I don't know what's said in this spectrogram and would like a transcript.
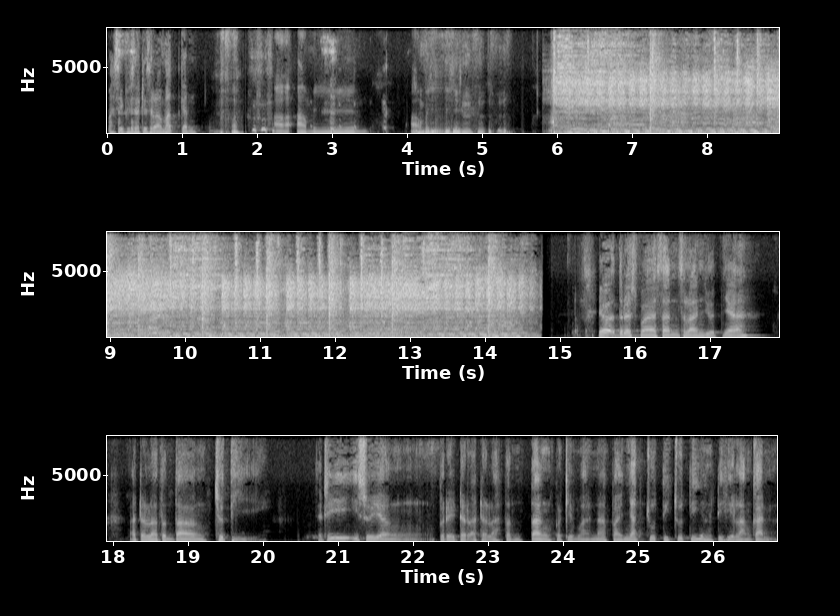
masih bisa diselamatkan. Amin amin Yuk, terus bahasan selanjutnya adalah tentang cuti. Jadi isu yang beredar adalah tentang bagaimana banyak cuti-cuti yang dihilangkan.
